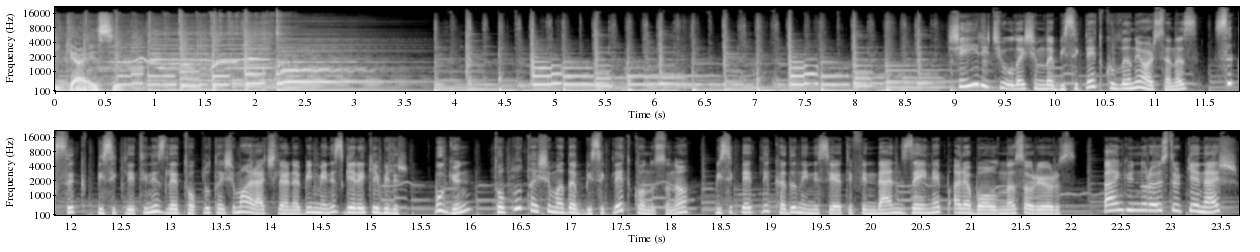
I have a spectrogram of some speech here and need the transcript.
hikayesi. Şehir içi ulaşımda bisiklet kullanıyorsanız sık sık bisikletinizle toplu taşıma araçlarına binmeniz gerekebilir. Bugün toplu taşımada bisiklet konusunu Bisikletli Kadın İnisiyatifinden Zeynep Araboğlu'na soruyoruz. Ben Günnur Öztürk Yener,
